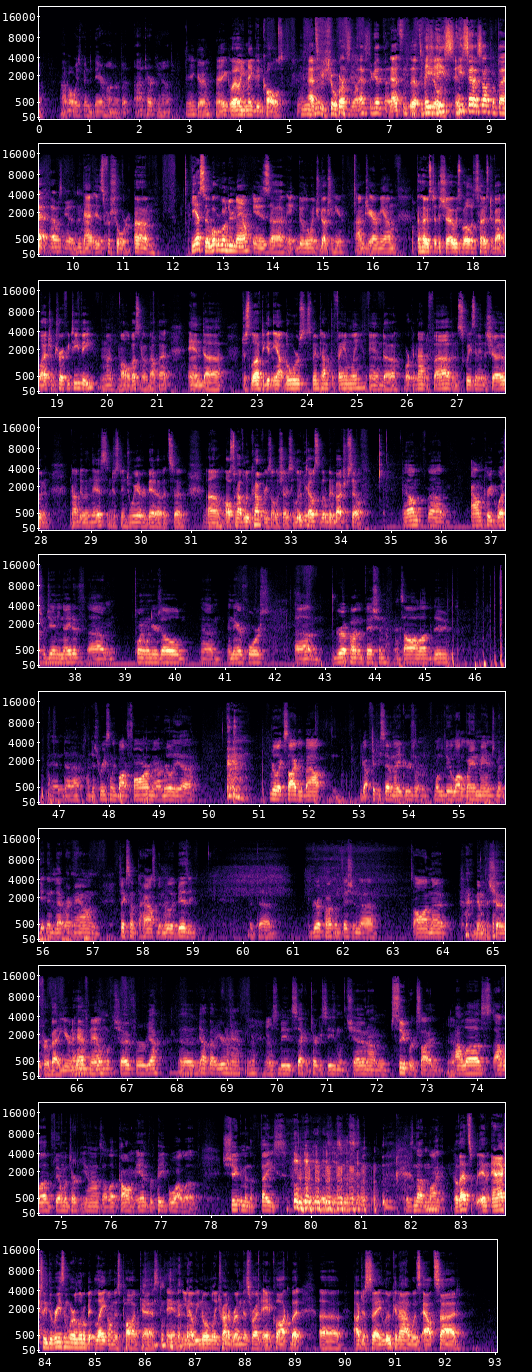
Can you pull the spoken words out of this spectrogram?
I've always been a deer hunter, but I turkey hunt. There you go. Hey, well, you make good calls. That's for sure. That's, that's the good thing. That's that's for he, sure. he's, he set us up with that. That was good. That is for sure. Um, yeah, so what we're going to do now is uh, do a little introduction here. I'm Jeremy. I'm the host of the show as well as host of Appalachian Trophy TV. All of us know about that. And uh, just love to get in the outdoors, spend time with the family, and uh, work at 9 to 5 and squeezing in the show and now doing this and just enjoy every bit of it. So, um, also have Luke Humphreys on the show. So, Luke, tell us a little bit about yourself. Well, I'm uh, Alum Creek, West Virginia native. Um, 21 years old. Um, in the Air Force. Um, grew up hunting, fishing. That's all I love to do. And uh, I just recently bought a farm, and I'm really, uh, really excited about. Got 57 acres, and want to do a lot of land management. Getting into that right now, and fixing up the house. Been really busy. But uh, I grew up hunting, fishing. Uh, that's all I know. Been with the show for about a year and a half now. Been with the show for yeah, uh, yeah, about a year and a half. Yeah, yeah. This will be the second turkey season with the show, and I'm super excited. Yeah. I love I love filming turkey hunts. I love calling them in for people. I love shooting them in the face. It's- it's just- there's nothing like it. Well, that's and, and actually the reason we're a little bit late on this podcast, and you know we normally try to run this right at eight o'clock, but uh, I'll just say Luke and I was outside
